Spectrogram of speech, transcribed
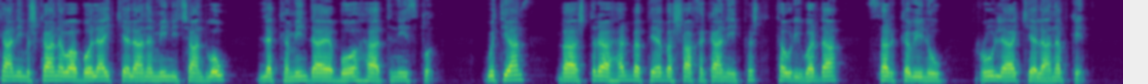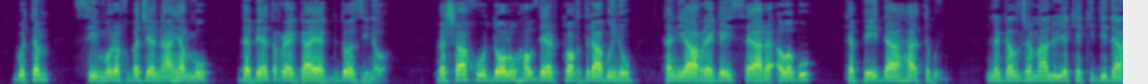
کانیمشکانەوە بۆ لای کێلانە مینی چاندووە و لە کەمیندایە بۆ هاتنی ستون گوتیان باشترە هەر بە پێ بە شاخەکانی پشت تەوری وەردا سەرکەوین و ڕوو لە کێلانە بکەین گوتم سیمرغ بەجێ ناهێڵم و دەبێت ڕێگایەک بدۆزینەوە بە شاخ و دۆڵ و هەڵدێر تۆق درابووین و تەنیا ڕێگەی سیارە ئەوە بوو کە پێیدا هاتبووین لەگەڵ جەمال و یەکێکی دیدا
